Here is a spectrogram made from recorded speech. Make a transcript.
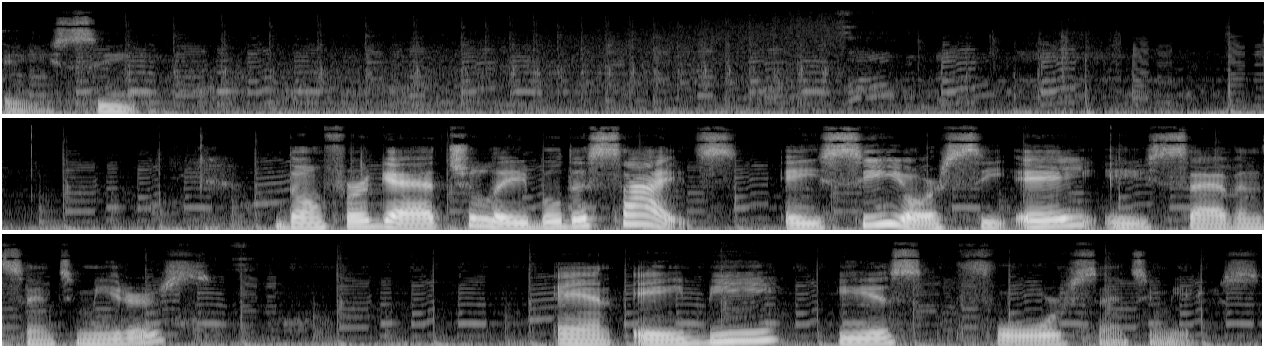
AC. Don't forget to label the sides. AC or CA is 7 centimeters and AB is 4 centimeters.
